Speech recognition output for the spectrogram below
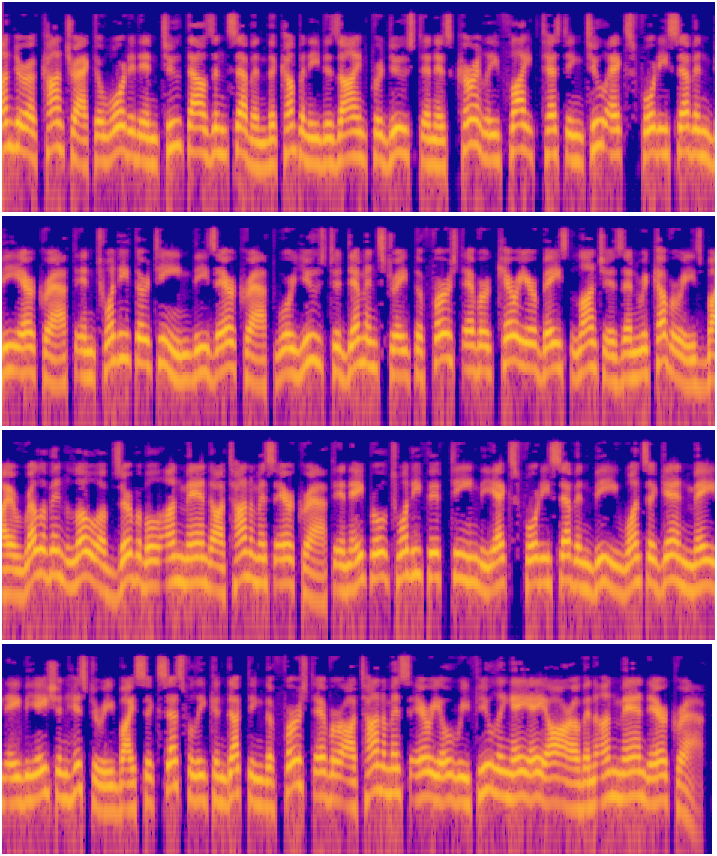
Under a contract awarded in 2007 the company designed produced and is currently flight testing two X-47B aircraft in 2013 these aircraft were used to demonstrate the first ever carrier-based launches and recoveries by a relevant low observable unmanned autonomous aircraft in April 2015 the X-47B once again made aviation history by successfully conducting the first ever autonomous aerial refueling AAR of an unmanned aircraft.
